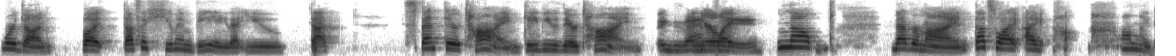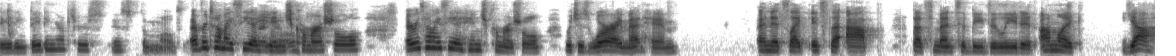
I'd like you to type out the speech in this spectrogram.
We're done. But that's a human being that you that spent their time, gave you their time Exactly. you're like, no, never mind. That's why I online dating, dating apps are, is the most. Every time I see a I Hinge know. commercial, every time I see a Hinge commercial, which is where I met him, and it's like it's the app that's meant to be deleted. I'm like, yeah,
